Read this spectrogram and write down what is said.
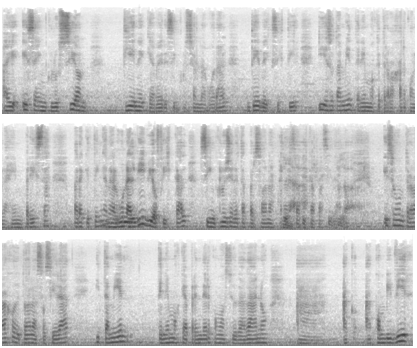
hay esa inclusión tiene que haber esa inclusión laboral, debe existir y eso también tenemos que trabajar con las empresas para que tengan algún alivio fiscal si incluyen a estas personas con esa discapacidad. Eso es un trabajo de toda la sociedad y también tenemos que aprender como ciudadanos a, convivir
